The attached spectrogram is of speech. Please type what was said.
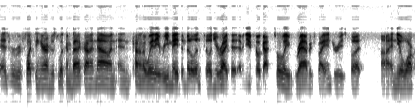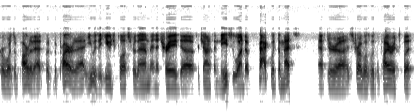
as we're reflecting here. I'm just looking back on it now, and, and kind of the way they remade the middle infield. And you're right that I mean the infield got totally ravaged by injuries, but uh, and Neil Walker was a part of that. But, but prior to that, he was a huge plus for them in a trade uh, for Jonathan Niese, who wound up back with the Mets after uh, his struggles with the Pirates. But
